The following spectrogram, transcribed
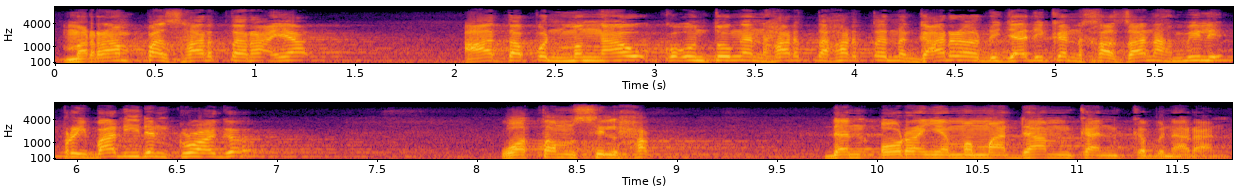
merampas harta rakyat ataupun mengauk keuntungan harta-harta negara dijadikan khazanah milik pribadi dan keluarga. Watamsil haq dan orang yang memadamkan kebenaran.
